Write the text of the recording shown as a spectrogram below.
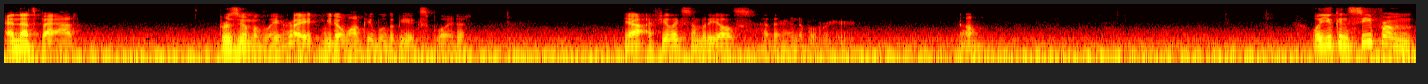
and that's bad. Presumably, right? We don't want people to be exploited. Yeah, I feel like somebody else had their hand up over here. No? Well, you can see from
